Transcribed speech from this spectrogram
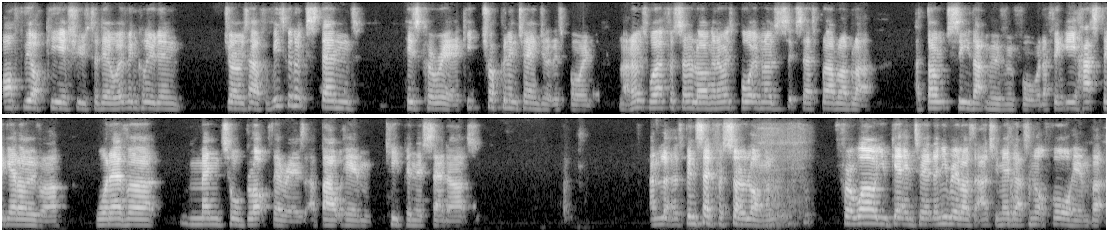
off the oche issues to deal with, including Joe's health. If he's going to extend his career, keep chopping and changing at this point, I know it's worked for so long, I know it's brought him loads of success, blah, blah, blah. I don't see that moving forward. I think he has to get over whatever mental block there is about him keeping this set up and look, it's been said for so long, and for a while you get into it, then you realise that actually maybe that's not for him. But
